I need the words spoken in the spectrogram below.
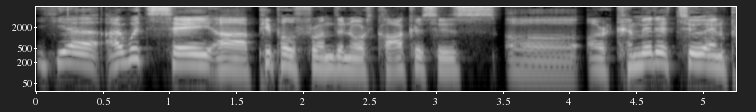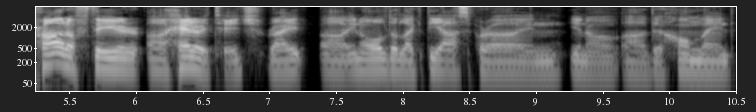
Yeah, I would say uh, people from the North Caucasus uh, are committed to and proud of their uh, heritage, right? Uh, in all the like diaspora and you know uh, the homeland,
